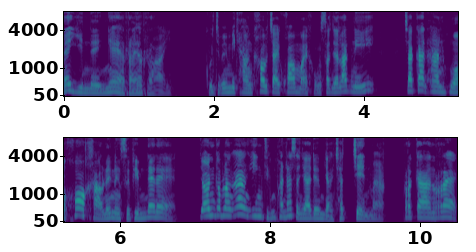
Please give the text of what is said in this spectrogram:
ได้ยินในแง่ร้ายๆ คุณจะไม่มีทางเข้าใจความหมายของสัญลักษณ์นี้ จากการอ่านหัวข้อข่าวในหนังสือพิมพ์แน่ๆ ย้อนกำลังอ้างอิงถึงพันธสัญญาเดิมอย่างชัดเจนมาก ประการแรก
